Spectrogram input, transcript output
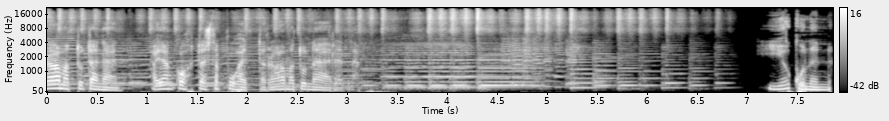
Raamattu tänään. Ajankohtaista puhetta Raamatun äärellä. Jokunen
